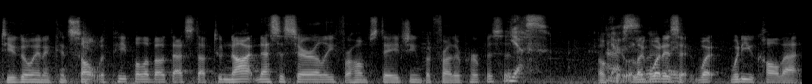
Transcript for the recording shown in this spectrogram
do you go in and consult with people about that stuff too? Not necessarily for home staging, but for other purposes? Yes. Okay. Yes. Like, what is it? What What do you call that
